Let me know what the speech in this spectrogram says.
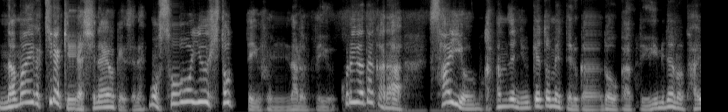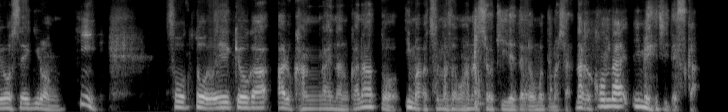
名前がキラキラしないわけですね。もうそういう人っていうふうになるっていう。これがだから、差異を完全に受け止めてるかどうかっていう意味での多様性議論に相当影響がある考えなのかなと、今、すみません、お話を聞いてて思ってました。なんかこんなイメージですか？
